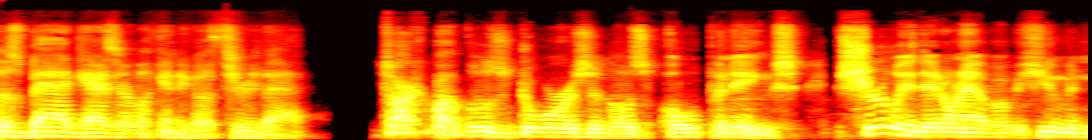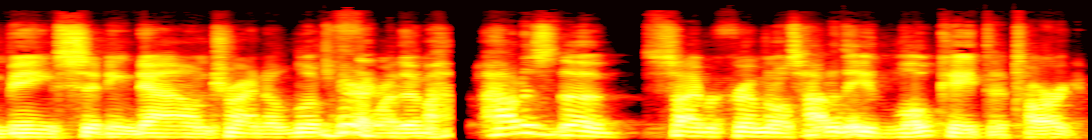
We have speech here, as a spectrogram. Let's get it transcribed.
those bad guys are looking to go through that. Talk about those doors and those openings. Surely they don't have a human being sitting down trying to look Sure. for them. How does the cyber criminals, how do they locate the target?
